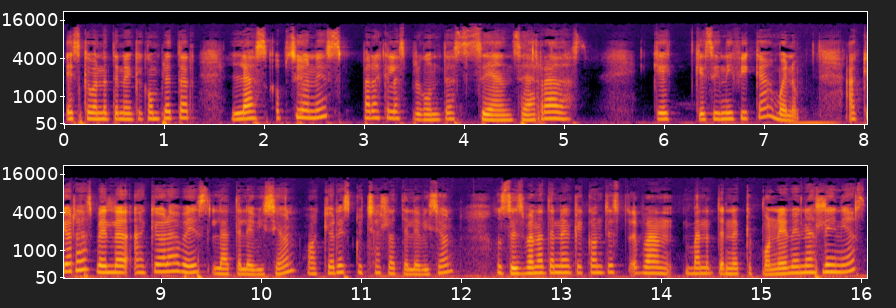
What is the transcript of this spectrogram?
es que van a tener que completar las opciones para que las preguntas sean cerradas. ¿Qué, qué significa? Bueno, ¿a qué, horas ves la, ¿a qué hora ves la televisión o a qué hora escuchas la televisión? Ustedes van a tener que contestar, van, van a tener que poner en las líneas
